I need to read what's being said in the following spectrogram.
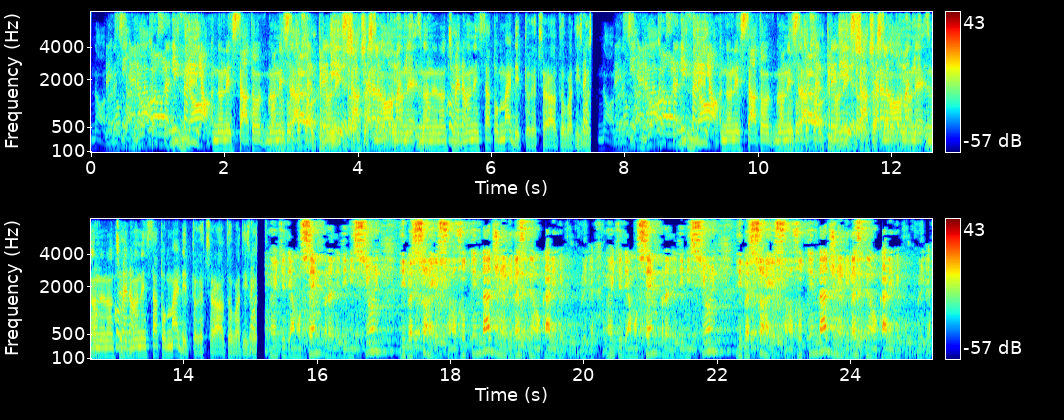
No, Eh non è stato-. No, non è stato, non è stato, il non non l'automatismo. non non c'è- Come no? non è stato mai detto che c'era l'automatismo. No, non Eh è sì, stato- era la vostra differenza. No, non è stato, non è stato, non è stato, no, non è- l'automatismo. non non non è stato mai detto che c'era l'automatismo. Noi chiediamo sempre le dimissioni di persone che sono sotto indagine e rivestono cariche pubbliche. Noi chiediamo sempre le dimissioni di persone che sono sotto indagine e rivestono cariche pubbliche.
